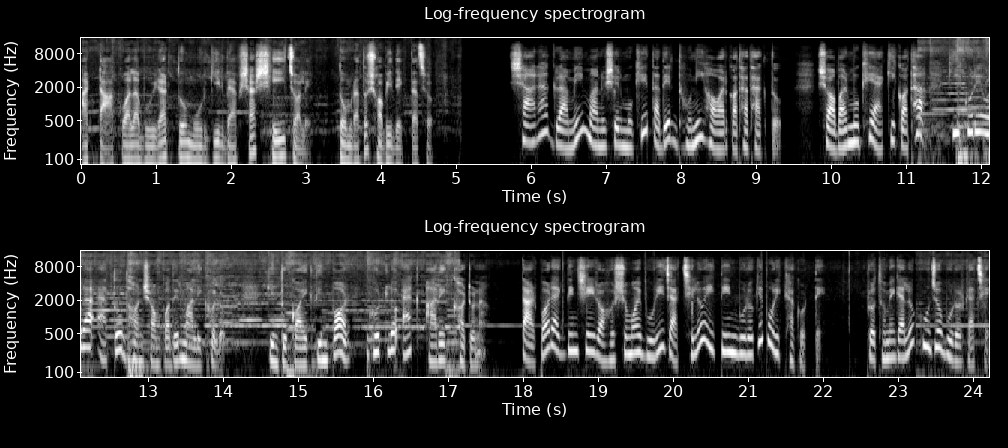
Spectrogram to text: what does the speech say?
আর টাকওয়ালা বুইরার তো মুরগির ব্যবসা সেই চলে। তোমরা তো সবই দেখতেছ। সারা গ্রামে মানুষের মুখে তাদের ধনী হওয়ার কথা থাকত। সবার মুখে একই কথা কি করে ওরা এত ধন সম্পদের মালিক হলো? কিন্তু কয়েকদিন পর ঘটল এক আরেক ঘটনা। তারপর একদিন সেই রহস্যময় বুড়ি যাচ্ছিল এই তিন বুড়োকে পরীক্ষা করতে। প্রথমে গেল কুঁজো বুড়োর কাছে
